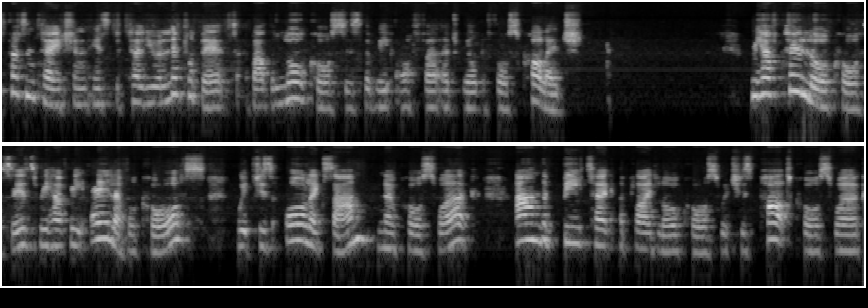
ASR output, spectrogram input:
presentation is to tell you a little bit about the law courses that we offer at Wilberforce College. We have two law courses. We have the A-level course, which is all exam, no coursework, and the BTEC Applied Law course, which is part coursework,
